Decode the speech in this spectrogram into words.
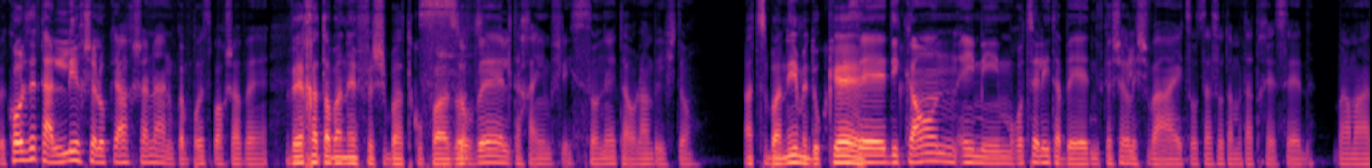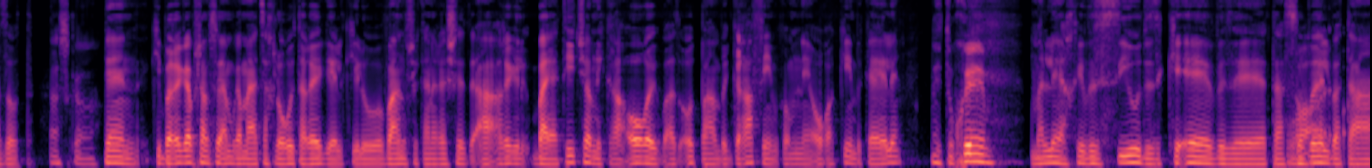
וכל זה תהליך שלוקח שנה, אני מקמפרס פה עכשיו, אה, ואיך אתה בנפש בתקופה הזאת? סובל את החיים שלי, שונא את העולם ואשתו. עצבני, מדוכא. זה דיכאון אימים, רוצה להתאבד, מתקשר לשוויץ, רוצה לעשות המתת חסד, ברמה הזאת. אשכרה. כן, כי ברגע בשלב מסוים גם היה צריך להוריד את הרגל, כאילו הבנו שכנראה שהרגל בעייתית שם נקרא עורק, ואז עוד פעם בגרפים, כל מיני עורקים וכאלה. ניתוחים. מלא, אחי, וזה סיוט, וזה כאב, וזה, אתה סובל, ואתה...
